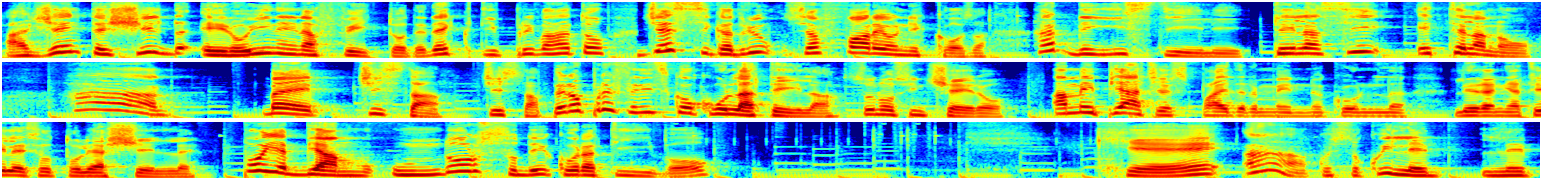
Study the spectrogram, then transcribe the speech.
Agente Shield, eroina in affitto, detective privato, Jessica Drew sa fare ogni cosa. Ha degli stili, te la sì e te la no. Ah, Beh, ci sta, ci sta. Però preferisco con la tela, sono sincero. A me piace Spider-Man con le ragnatele sotto le ascelle. Poi abbiamo un dorso decorativo che... Ah, questo qui, le, le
